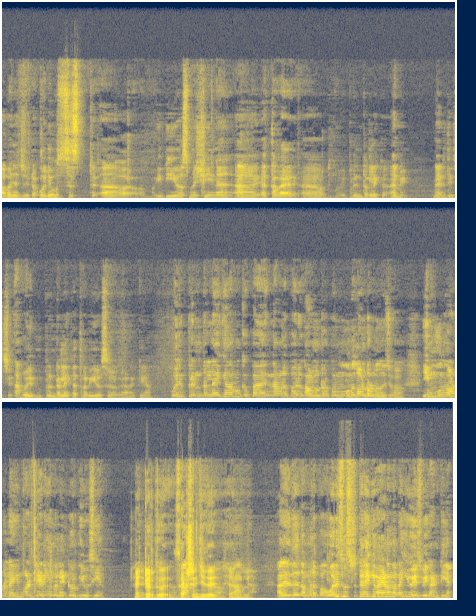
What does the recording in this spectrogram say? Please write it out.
അപ്പൊ ഞാൻ ചോദിച്ചോ ഒരു സിസ്റ്റം ഈ പി എസ് മെഷീന് എത്ര പ്രിന്ററിലേക്ക് ഐ മീൻ നേരെ തിരിച്ച് ഒരു പ്രിന്ററിലേക്ക് എത്ര പി എസ് കണക്ട് ചെയ്യാം? ഒരു പ്രിന്ററിലേക്ക് നമുക്ക് നമുക്കിപ്പോ നമ്മളിപ്പോ ഒരു കൗണ്ടർ ഇപ്പൊ മൂന്ന് കൗണ്ടർ ഉണ്ടെന്ന് വെച്ചോ. ഈ മൂന്ന് കൗണ്ടറിലേക്കും കണക്ട് ചെയ്യണമെങ്കിൽ നെറ്റ്വർക്ക് യൂസ് ചെയ്യാം. നെറ്റ്വർക്ക് സെക്ഷൻ ചെയ്ത് ചെയ്യാനല്ലേ? അതായത് നമ്മളിപ്പോ ഒരു സിസ്റ്റത്തിലേക്ക് വേണമെന്നുണ്ടെങ്കിൽ യു എസ് ബി കണക്ട് ചെയ്യാം.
